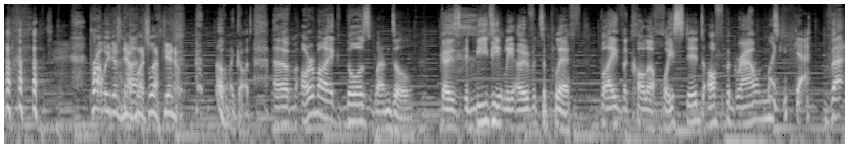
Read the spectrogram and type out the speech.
probably doesn't have much left in him. Oh my god. Um, Oromar ignores Wendell, goes immediately over to Pliff by the collar hoisted off the ground. like, yeah. that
